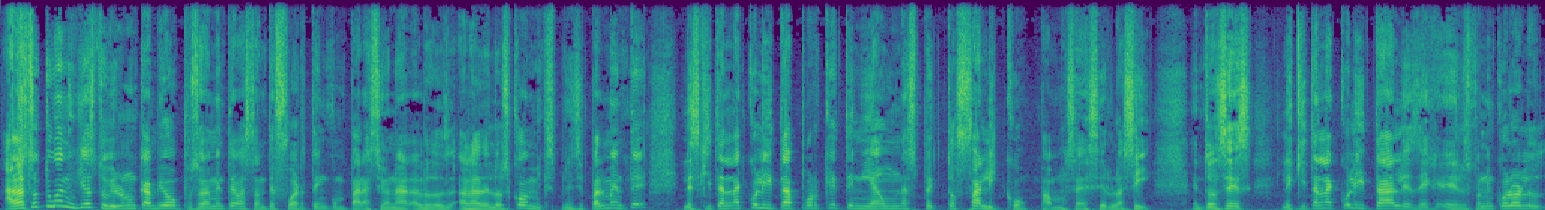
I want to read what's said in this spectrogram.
A las Tortugas Ninjas tuvieron un cambio pues obviamente bastante fuerte en comparación a, la de los cómics. Principalmente les quitan la colita porque tenía un aspecto fálico, vamos a decirlo así. Entonces le quitan la colita, les, les ponen, color,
